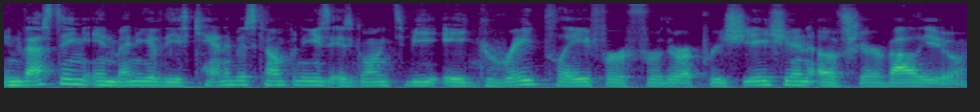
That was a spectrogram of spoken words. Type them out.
investing in many of these cannabis companies is going to be a great play for further appreciation of share value.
